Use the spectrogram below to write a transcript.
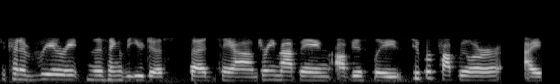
to kind of reiterate some of the things that you just said, Sam, journey mapping, obviously super popular. I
